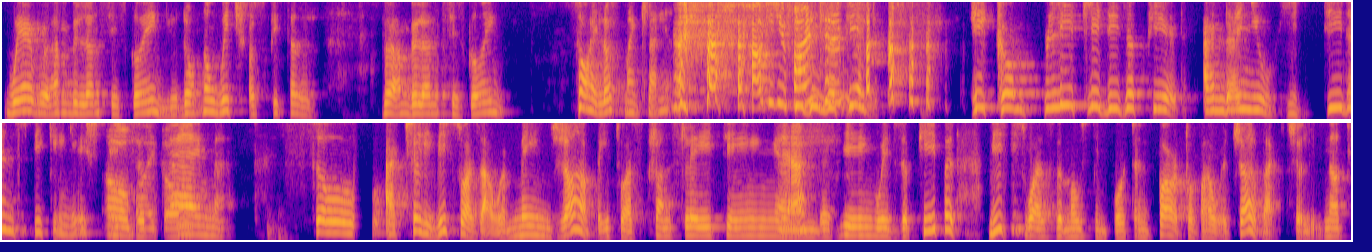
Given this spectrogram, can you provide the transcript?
where the ambulance is going. You don't know which hospital the ambulance is going. So I lost my client. How did you find him? he completely disappeared. And I knew he didn't speak English oh at the my time. God. So actually, this was our main job. It was translating and yes. being with the people. This was the most important part of our job, actually, not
